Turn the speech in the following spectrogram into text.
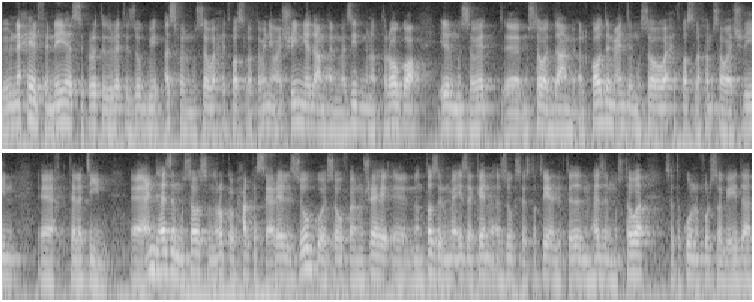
من الناحية الفنية استقرار تداولات الزوج بأسفل المستوى 1.28 يدعم المزيد من التراجع إلى المستويات آه، مستوى الدعم القادم عند المستوى 1.25 آه، 30 آه، عند هذا المستوى سنراقب الحركة السعرية للزوج وسوف نشاهد آه، ننتظر ما إذا كان الزوج سيستطيع الارتداد من هذا المستوى ستكون الفرصة جيدة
